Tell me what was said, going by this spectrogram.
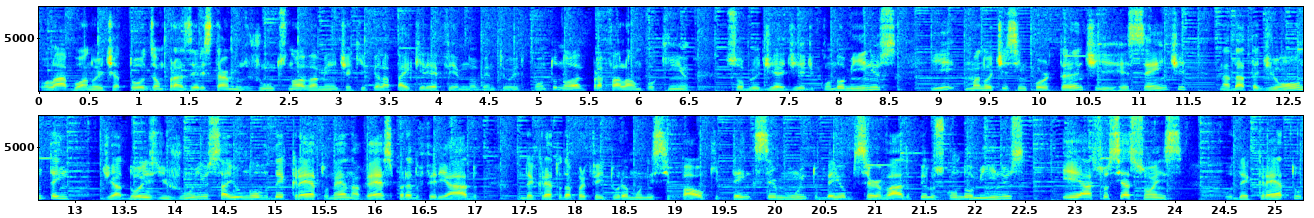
Olá, boa noite a todos. É um prazer estarmos juntos novamente aqui pela Pai Querer FM 98.9 para falar um pouquinho sobre o dia a dia de condomínios e uma notícia importante e recente, na data de ontem, dia 2 de junho, saiu um novo decreto, né, na véspera do feriado, um decreto da prefeitura municipal que tem que ser muito bem observado pelos condomínios e associações. O decreto,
